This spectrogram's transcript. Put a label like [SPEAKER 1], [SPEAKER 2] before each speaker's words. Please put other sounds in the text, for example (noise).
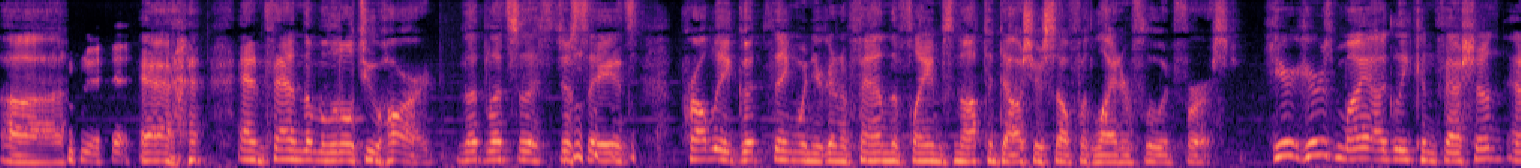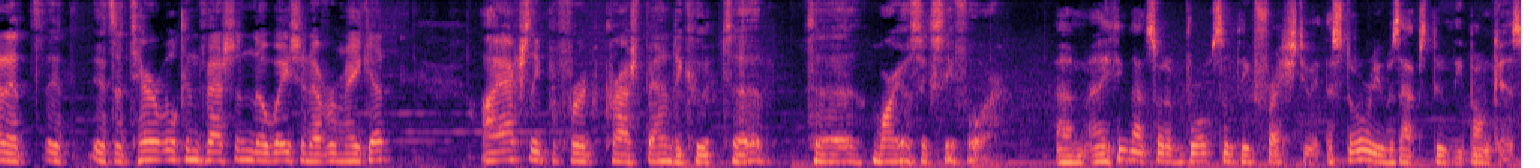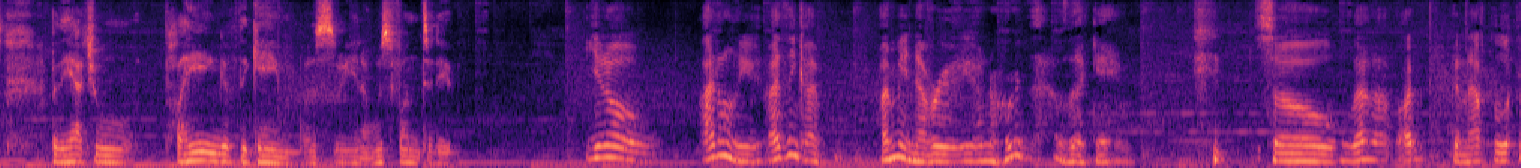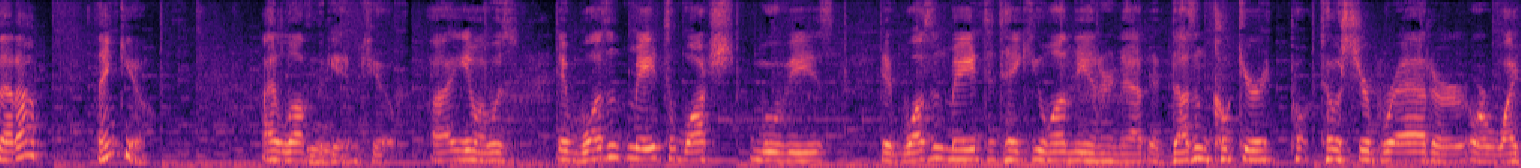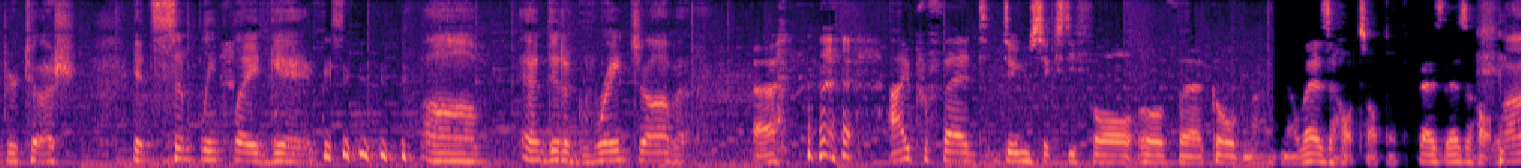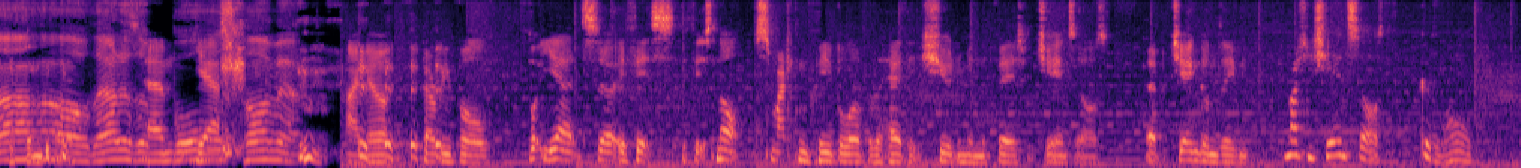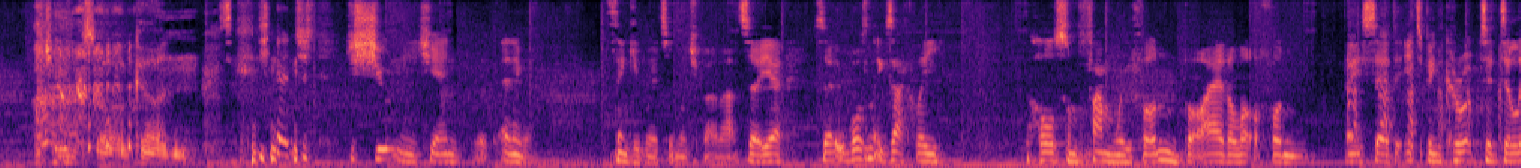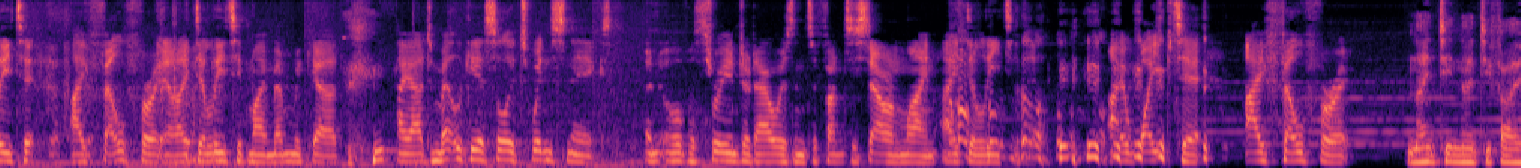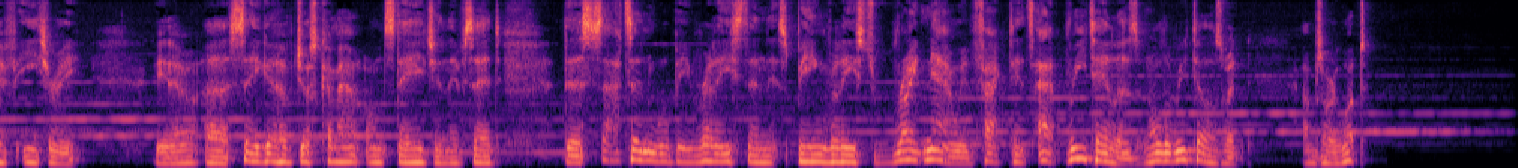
[SPEAKER 1] uh, (laughs) and, and fan them a little too hard. Let, us just say it's (laughs) probably a good thing when you're going to fan the flames not to douse yourself with lighter fluid first. Here, here's my ugly confession, and it's it, it's a terrible confession. Nobody should ever make it. I actually preferred Crash Bandicoot to to Mario 64.
[SPEAKER 2] Um, and I think that sort of brought something fresh to it. The story was absolutely bonkers, but the actual playing of the game was, you know, was fun to do.
[SPEAKER 1] You know, I don't. Even, I think I, I may never even heard that, of that game. (laughs) so that, I'm gonna have to look that up. Thank you. I love mm. the GameCube. Uh, you know, it was. It wasn't made to watch movies. It wasn't made to take you on the internet. It doesn't cook your toast your bread or, or wipe your tush. It simply played games (laughs) um, and did a great job at it.
[SPEAKER 3] Uh, (laughs) I preferred Doom 64 over GoldenEye. Now, there's a hot topic. There's there's a hot. topic.
[SPEAKER 1] Wow, that is a um, bold yeah. comment. (coughs)
[SPEAKER 3] I know, very bold. But yeah, so if it's if it's not smacking people over the head, it's shooting them in the face with chainsaws, uh, chain guns. Even imagine chainsaws. Good lord.
[SPEAKER 2] Chainsaw (laughs) gun. (laughs)
[SPEAKER 3] yeah, just just shooting your chain. But anyway, thinking way too much about that. So yeah, so it wasn't exactly wholesome family fun, but I had a lot of fun. And it said it's been corrupted, delete it. I fell for it and I deleted my memory card. I had Metal Gear Solid Twin Snakes and over 300 hours into Phantasy Star Online. I oh, deleted oh, no. it. I wiped it. I fell for it.
[SPEAKER 2] 1995 E3. You know, uh, Sega have just come out on stage and they've said the Saturn will be released and it's being released right now. In fact, it's at retailers, and all the retailers went, I'm sorry, what?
